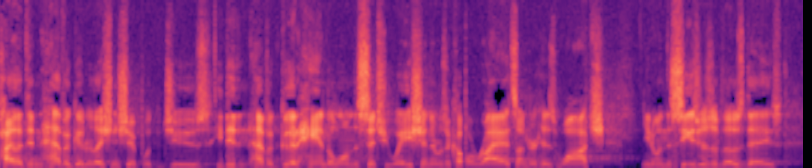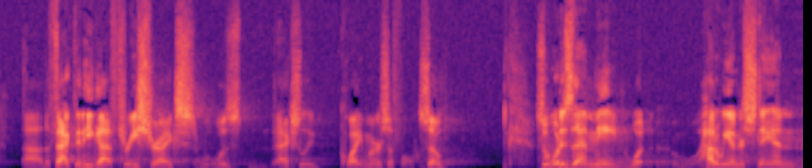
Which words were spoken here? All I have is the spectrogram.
Pilate didn't have a good relationship with the Jews. He didn't have a good handle on the situation. There was a couple riots under his watch. You know, in the Caesars of those days, uh, the fact that he got three strikes was actually quite merciful. So, so what does that mean? What, how do we understand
